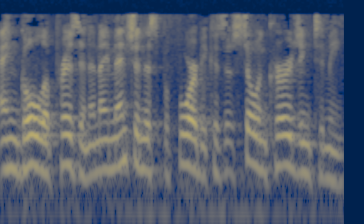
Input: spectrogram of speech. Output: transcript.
Angola prison. And I mentioned this before because it's so encouraging to me.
